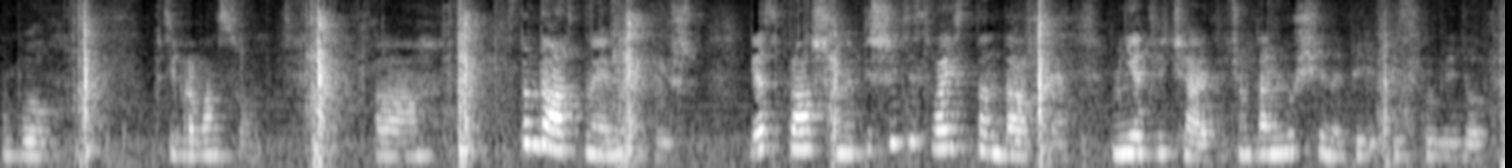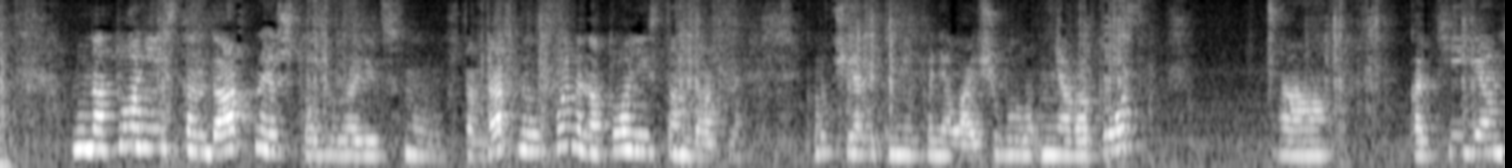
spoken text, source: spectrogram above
был Пти Брабансон. А, стандартные мне пишут. Я спрашиваю, напишите свои стандартные. Мне отвечает, причем там мужчина переписку ведет. Ну, на то они и стандартные, что говорит, ну, стандартные условия, на то они и стандартные. Короче, я таки не поняла. Еще был у меня вопрос, а, какие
